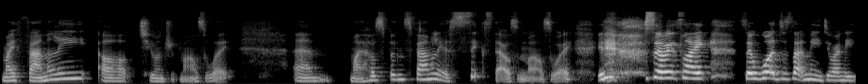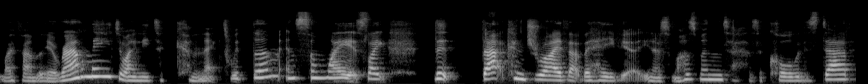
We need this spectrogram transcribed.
my family are 200 miles away. Um my husband's family is 6000 miles away. You know so it's like so what does that mean? Do i need my family around me? Do i need to connect with them in some way? It's like that that can drive that behavior. You know so my husband has a call with his dad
